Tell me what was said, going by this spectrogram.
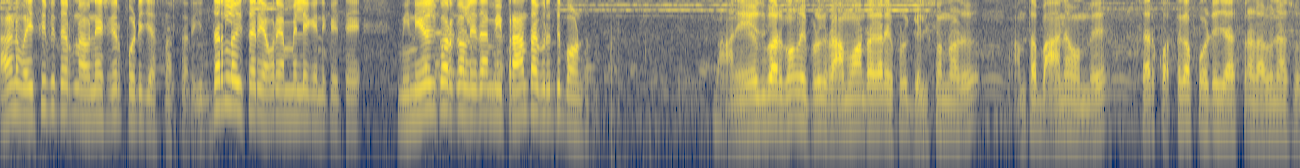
అలానే వైసీపీ తరపున అవినాష్ గారు పోటీ చేస్తున్నారు సార్. ఇద్దరిలో ఈసారి ఎవరు ఎమ్మెల్యేగా ఎన్నికైతే మీ నియోజకవర్గం లేదా మీ ప్రాంత అభివృద్ధి బాగుంటుంది? మా నియోజకవర్గంలో ఇప్పుడు రామ్మోహన్ రావు గారు ఇప్పుడు గెలిచి ఉన్నాడు. అంతా బాగానే ఉంది. సార్ కొత్తగా పోటీ చేస్తున్నాడు అవినాష్.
